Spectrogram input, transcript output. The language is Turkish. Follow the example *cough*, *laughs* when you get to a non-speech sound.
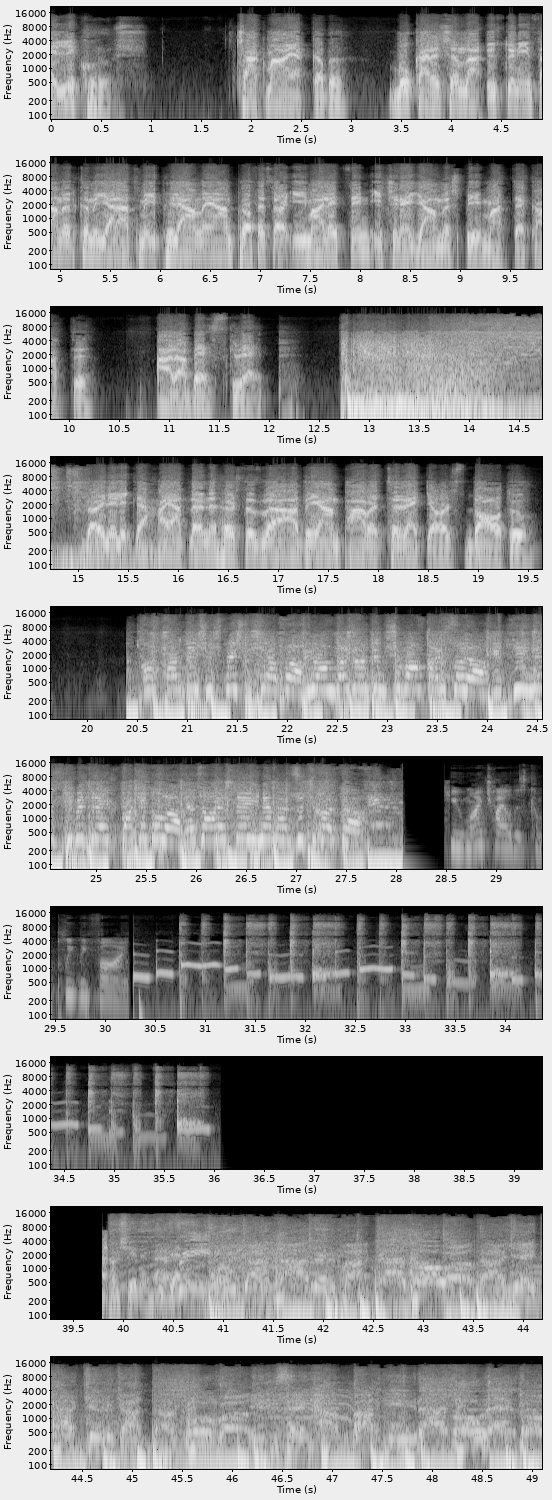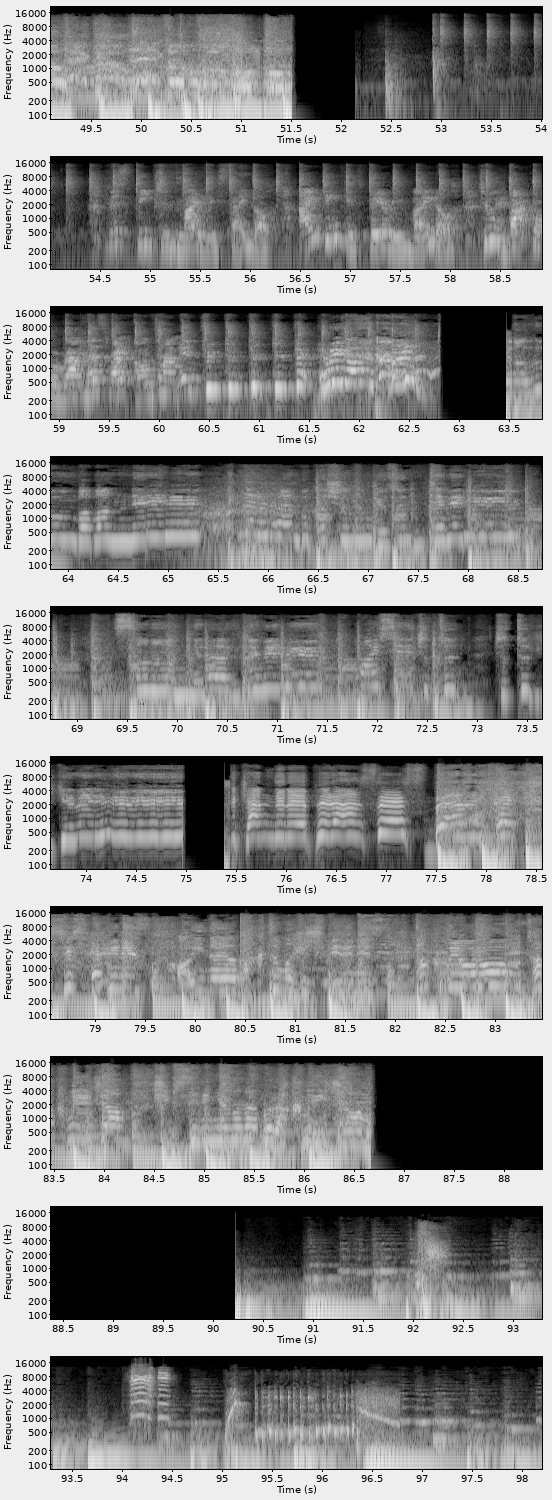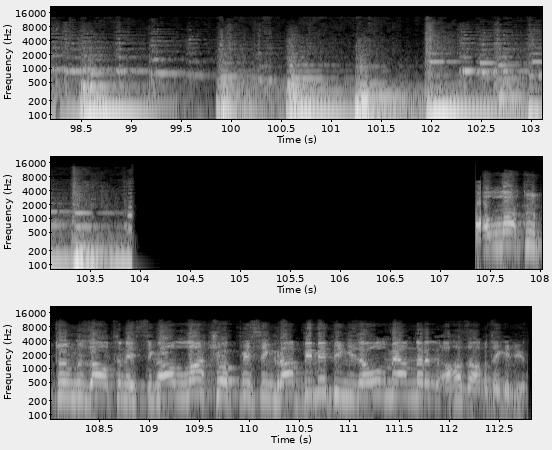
50 kuruş. Çakma ayakkabı. Bu karışımla üstün insan ırkını yaratmayı planlayan profesör imal etsin içine yanlış bir madde kattı. Arabesk rap. Böylelikle hayatlarını hırsızlığa adayan Power Trackers doğdu. Kalk kardeş üç beş bir şey yapar Rüyamda gördüm şu bankayı soya Gittiğiniz gibi direkt paket ola Nezarette yine mevzu çıkarta you, my child is completely fine. This speech is my recital. I think it's very vital to rock around. That's right, on time and tr- tr- tr- tr- tr- here we go. Yavrum baban nereli? Nereden bu kaşın gözün temeli? Sana neler demeli? Ay seni çıtır çıtır yemeli. Kendine prenses ben tek siz hepiniz Aynaya baktı mı hiçbiriniz Takmıyorum takmayacağım Kimsenin yanına bırakmayacağım Allah tuttuğunuz altın etsin. Allah çok versin. Rabbim hepinize olmayanları aha zabıta geliyor.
